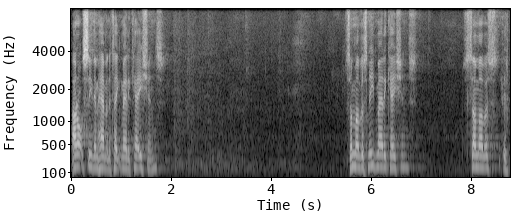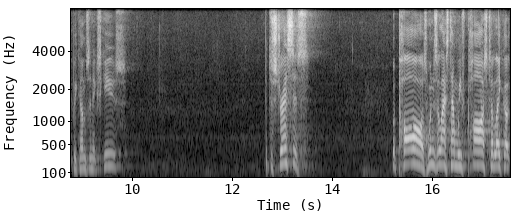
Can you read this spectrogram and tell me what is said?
I don't see them having to take medications. Some of us need medications. Some of us, it becomes an excuse. But the stresses. But pause. When's the last time we've paused to, like a,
